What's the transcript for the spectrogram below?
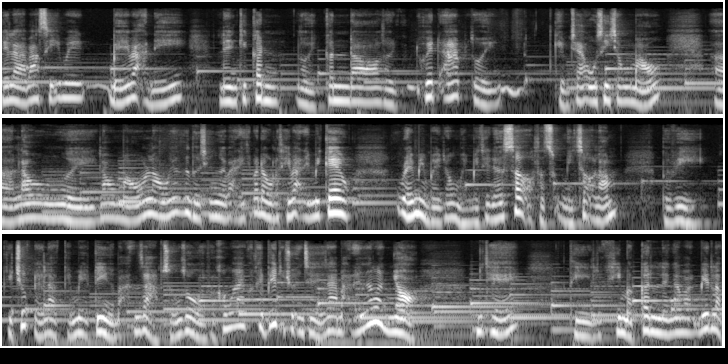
Thế là bác sĩ mới bế bạn ấy lên cái cân rồi cân đo rồi huyết áp rồi kiểm tra oxy trong máu. Uh, lau người lau máu lau các thứ trên người bạn ấy bắt đầu là thấy bạn ấy mới kêu. Lúc đấy mình phải đâu mình mới thấy đỡ sợ thật sự mình sợ lắm. Bởi vì cái trước đấy là cái nhịp tim của bạn giảm xuống rồi và không ai có thể biết được chuyện gì xảy ra bạn ấy rất là nhỏ. Như thế thì khi mà cân lên các bạn biết là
